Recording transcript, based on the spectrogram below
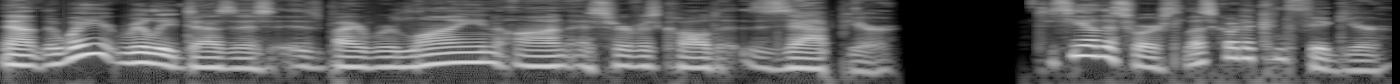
Now, the way it really does this is by relying on a service called Zapier. To see how this works, let's go to Configure.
